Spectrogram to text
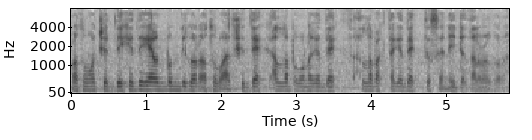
প্রথম হচ্ছে দেখে দেখে আউটবন্দি করা, অথবা সে দেখ, আল্লাহ ওনাকে দেখ, আল্লাহ পাক তাকে দেখতেছেন, এইটা ধারণা করা।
